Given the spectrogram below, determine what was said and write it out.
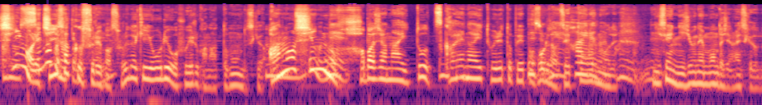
芯をあれ小さくすればそれだけ容量が増えるかなと思うんですけど、うん。あの芯の幅じゃないと使えないトイレットペーパーホルダー絶対あるのでですよね。入れない入れないもんね2020年問題じゃないですけど、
